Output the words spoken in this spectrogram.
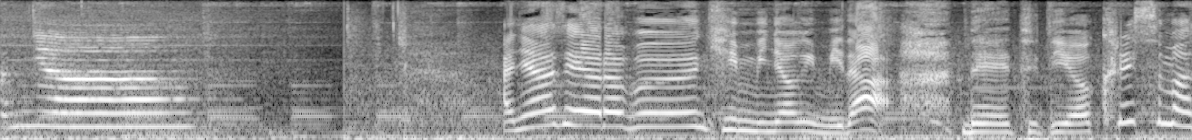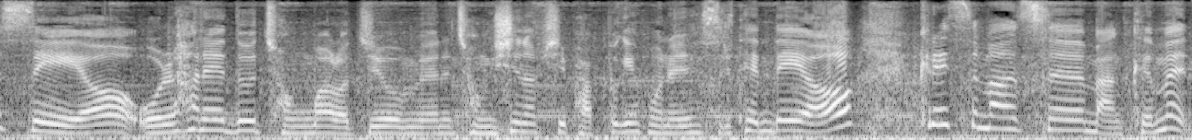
안녕. 안녕하세요 여러분. 김민영입니다. 네 드디어 크리스마스예요. 올 한해도 정말 어찌 보면 정신없이 바쁘게 보내셨을 텐데요. 크리스마스만큼은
